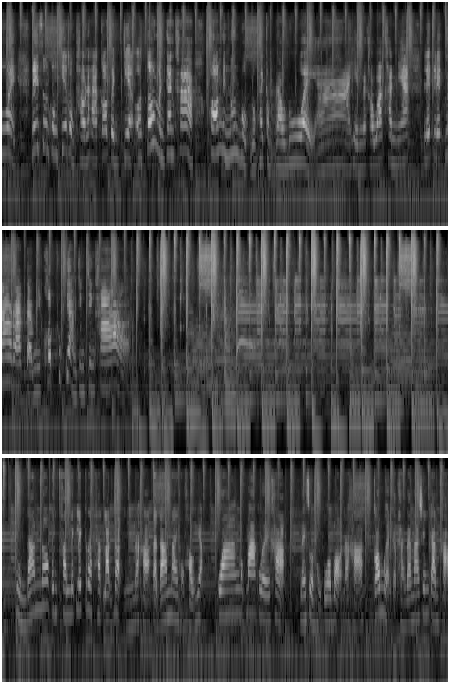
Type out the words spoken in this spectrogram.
ด้วย ในส่วนของเกียร์ของเขานะคะ ก็เป็นเกียร์ออโต้เหมือนกันค่ะพร้อมเป็นนุ่นบวกลบให้กับเราด้วยอ่าเห็นไหมคะว่าคันนี้เล็กๆ น่ารัก แต่มีครบทุกอย่างจริง ๆ ค่ะเห็นด้านนอกเป็นคันเล็ก ๆ กระทัดรัดแบบนี้นะคะ แต่ด้านในของเขาเนี่ยกว้างมากๆเลยค่ะ ในส่วนของตัวเบาะนะคะ ก็เหมือนกับทางด้านหน้าเช่นกันค่ะ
